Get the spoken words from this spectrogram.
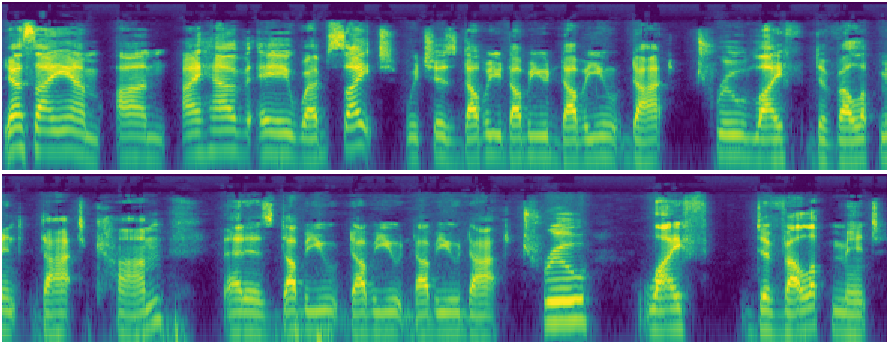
Yes, I am. Um, I have a website, which is www.truelifedevelopment.com. That is www.truelifedevelopment.com.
